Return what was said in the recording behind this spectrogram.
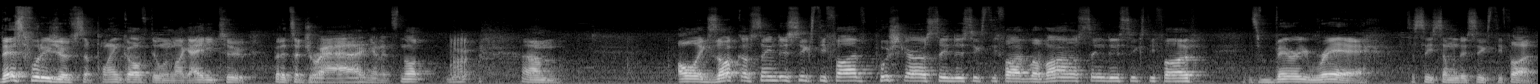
there's footage of Tsyplenkov doing like 82, but it's a drag and it's not. Um, Oleg Zhokh I've seen do 65, Pushkar I've seen do 65, Levan I've seen do 65. It's very rare to see someone do 65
